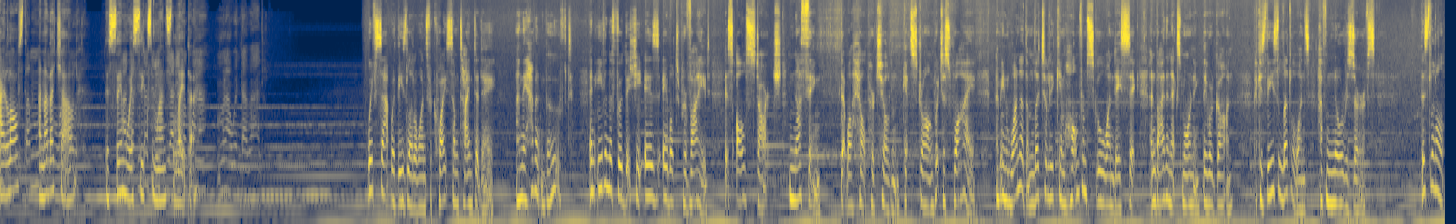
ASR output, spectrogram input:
I lost another child the same way six months later. We've sat with these little ones for quite some time today, and they haven't moved. And even the food that she is able to provide, it's all starch, nothing that will help her children get strong, which is why, I mean, one of them literally came home from school one day sick, and by the next morning, they were gone because these little ones have no reserves. This little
